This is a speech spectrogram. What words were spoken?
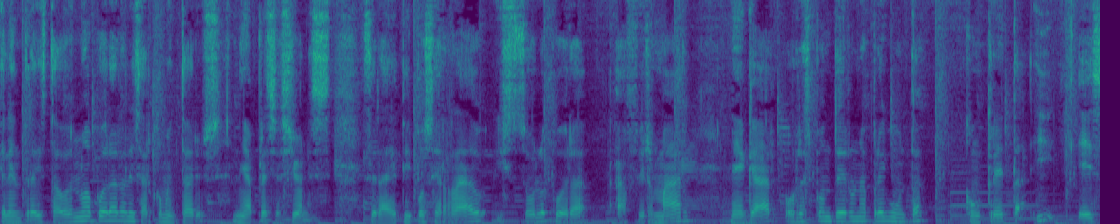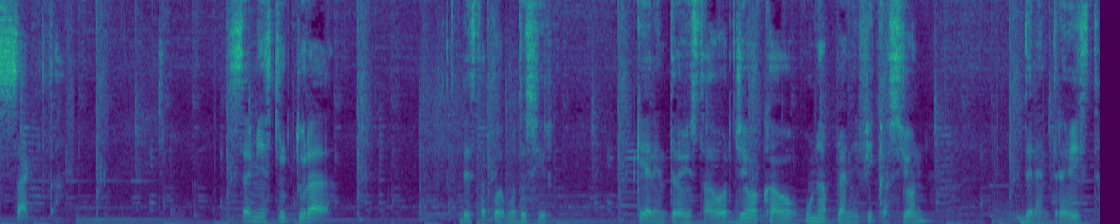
El entrevistador no podrá realizar comentarios ni apreciaciones, será de tipo cerrado y solo podrá afirmar, negar o responder una pregunta concreta y exacta. Semiestructurada. De esta podemos decir que el entrevistador lleva a cabo una planificación de la entrevista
